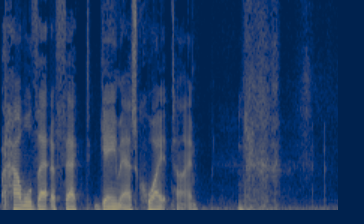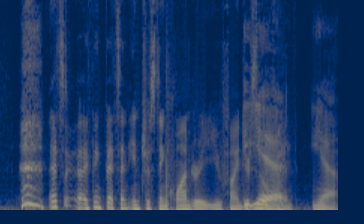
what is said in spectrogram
how will that affect game as quiet time? That's. I think that's an interesting quandary you find yourself yeah, in. yeah.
